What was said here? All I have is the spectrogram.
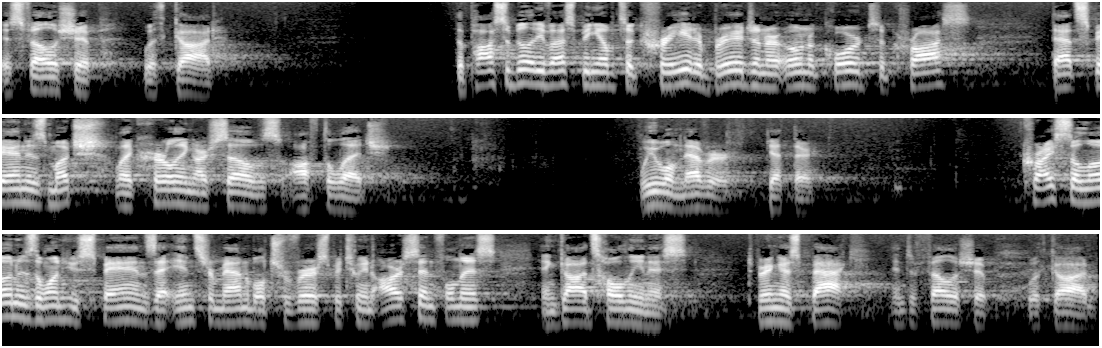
is fellowship with God. The possibility of us being able to create a bridge on our own accord to cross that span is much like hurling ourselves off the ledge. We will never get there. Christ alone is the one who spans that insurmountable traverse between our sinfulness and God's holiness to bring us back into fellowship with God.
